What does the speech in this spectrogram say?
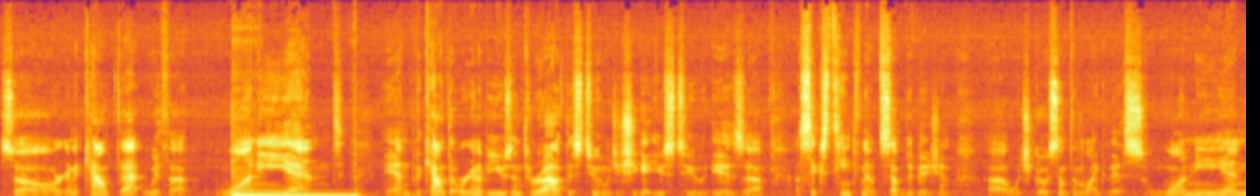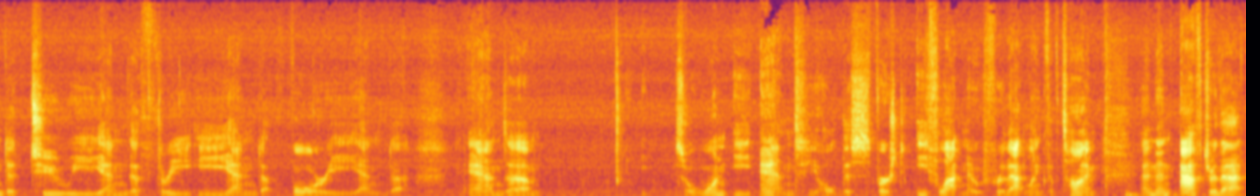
So we're going to count that with a 1E end. And the count that we're going to be using throughout this tune, which you should get used to, is uh, a 16th note subdivision, uh, which goes something like this. 1E and a 2E and a 3E and a 4E and a, and um, so 1E and, you hold this first E flat note for that length of time. And then after that,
